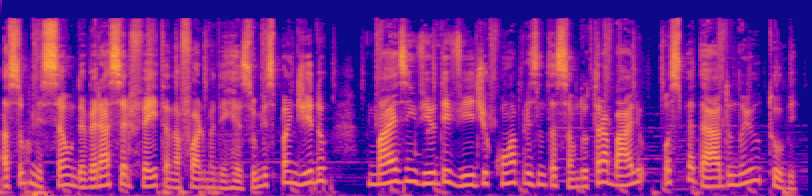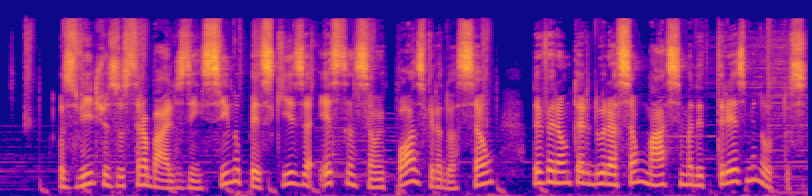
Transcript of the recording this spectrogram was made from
A submissão deverá ser feita na forma de resumo expandido, mais envio de vídeo com apresentação do trabalho hospedado no YouTube. Os vídeos dos trabalhos de ensino, pesquisa, extensão e pós-graduação deverão ter duração máxima de 3 minutos.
